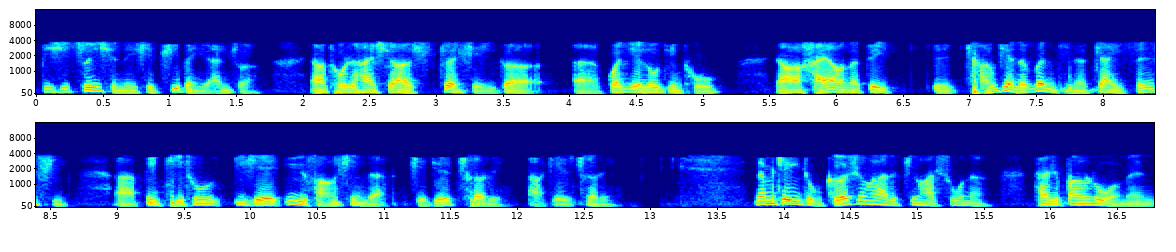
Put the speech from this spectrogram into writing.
必须遵循的一些基本原则。然后同时还需要撰写一个呃关键路径图，然后还要呢对呃常见的问题呢加以分析啊，并提出一些预防性的解决策略啊解决策略。那么这一种格式化的计划书呢，它是帮助我们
